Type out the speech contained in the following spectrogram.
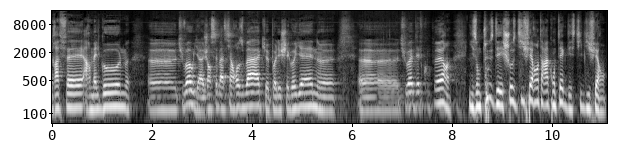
Graffet, Armel Gaume, euh, tu vois, où il y a Jean-Sébastien Rosbach, Paul Echegoyen, euh, tu vois, Dave Cooper. Ils ont tous des choses différentes à raconter avec des styles différents.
